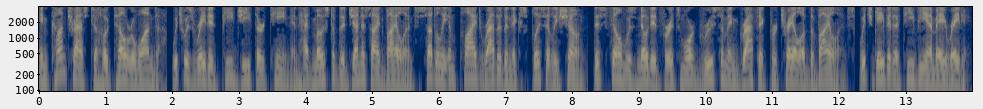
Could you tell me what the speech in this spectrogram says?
In contrast to Hotel Rwanda, which was rated PG-13 and had most of the genocide violence subtly implied rather than explicitly shown, this film was noted for its more gruesome and graphic portrayal of the violence, which gave it a TVMA rating.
